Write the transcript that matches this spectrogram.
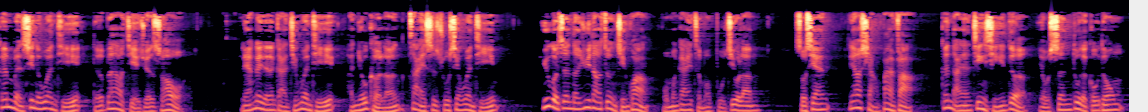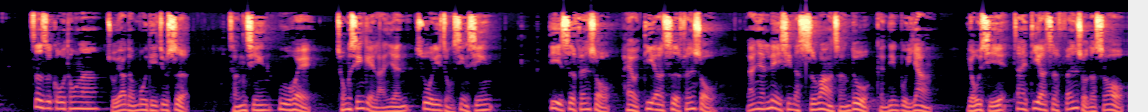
根本性的问题得不到解决的时候，两个人的感情问题很有可能再次出现问题。如果真的遇到这种情况，我们该怎么补救呢？首先，你要想办法跟男人进行一个有深度的沟通。这次沟通呢，主要的目的就是澄清误会，重新给男人树立一种信心。第一次分手还有第二次分手，男人内心的失望程度肯定不一样。尤其在第二次分手的时候，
